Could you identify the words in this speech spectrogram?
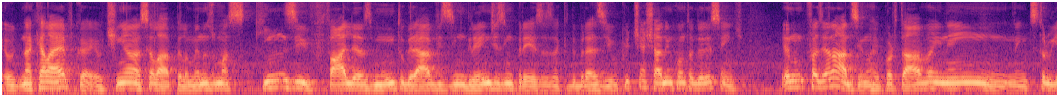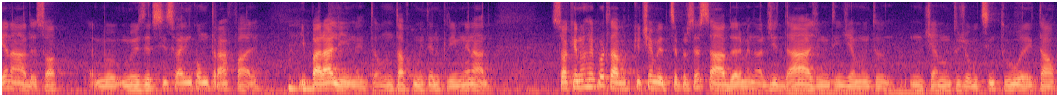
eu, naquela época eu tinha, sei lá, pelo menos umas 15 falhas muito graves em grandes empresas aqui do Brasil que eu tinha achado enquanto adolescente. Eu não fazia nada, assim, não reportava e nem, nem destruía nada. Eu só, meu, meu exercício era encontrar a falha e parar ali, né? Então, não estava cometendo crime nem nada. Só que eu não reportava porque eu tinha medo de ser processado, eu era menor de idade, não entendia muito, não tinha muito jogo de cintura e tal.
